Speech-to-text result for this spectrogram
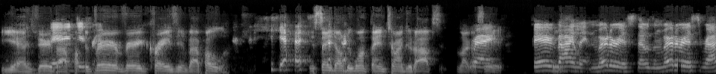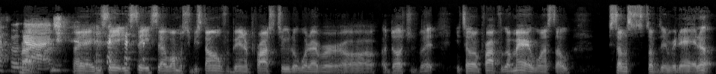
Yeah, it's very very bipo- very, very crazy and bipolar. yes. You say don't do one thing, try and do the opposite. Like right. I said. Very yeah. violent, murderous. That was a murderous, wrathful right. God. oh, yeah, he said he said he said woman should be stoned for being a prostitute or whatever or adulteress, but he told a prophet to go marry one, so some stuff didn't really add up.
